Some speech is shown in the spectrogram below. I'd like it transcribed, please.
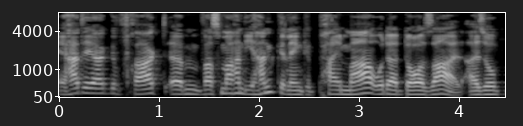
Er hatte ja gefragt, ähm, was machen die Handgelenke, Palmar oder Dorsal? Also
